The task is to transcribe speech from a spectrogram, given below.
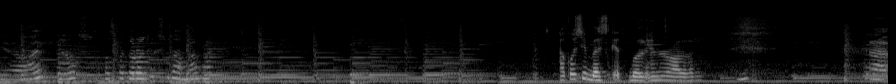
Ya ya kalau sepatu roda susah banget. Aku sih basketball in roller. Nah,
